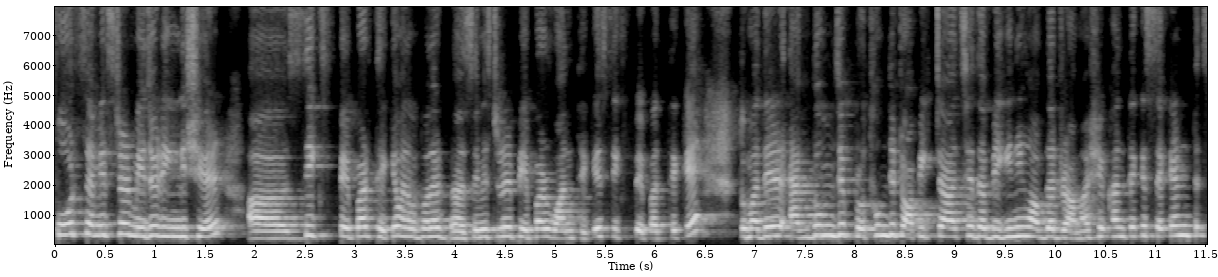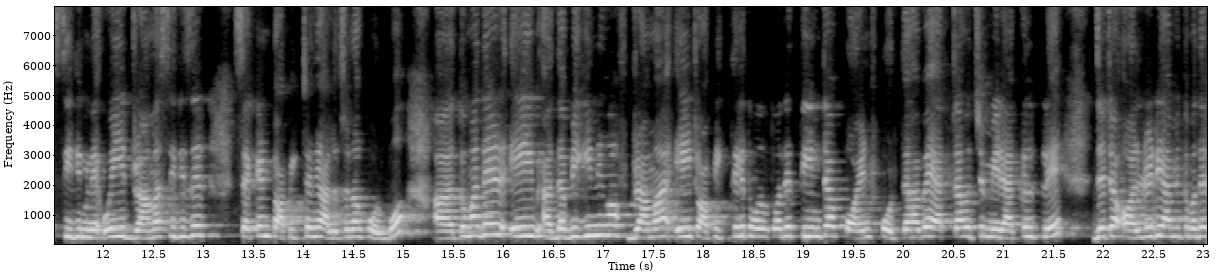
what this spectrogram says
ফোর্থ সেমিস্টার মেজর ইংলিশের সিক্স পেপার থেকে মানে তোমাদের সেমিস্টারের পেপার ওয়ান থেকে সিক্স পেপার থেকে তোমাদের একদম যে প্রথম যে টপিকটা আছে the beginning of the drama সেখান থেকে সেকেন্ড সিরি মানে ওই ড্রামা সিরিজের সেকেন্ড টপিকটা নিয়ে আলোচনা করব। তোমাদের এই দ্য বিগিনিং অফ ড্রামা এই টপিক থেকে তোমাদের তোমাদের তিনটা পয়েন্ট পড়তে হবে। একটা হচ্ছে মিরাকেল প্লে যেটা অলরেডি আমি তোমাদের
